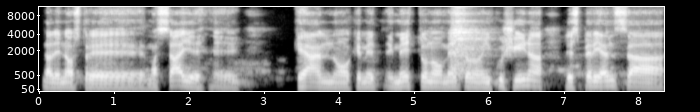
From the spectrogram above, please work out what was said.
dalle nostre massaie eh, che, hanno, che mettono, mettono in cucina l'esperienza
